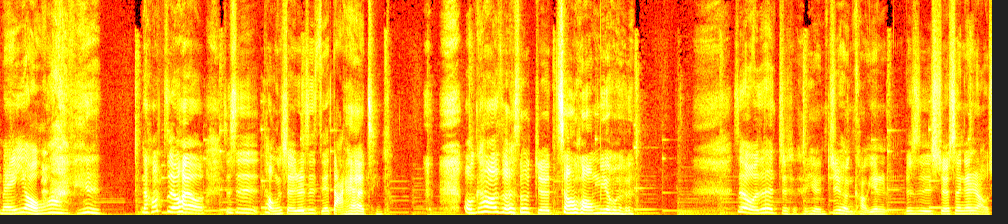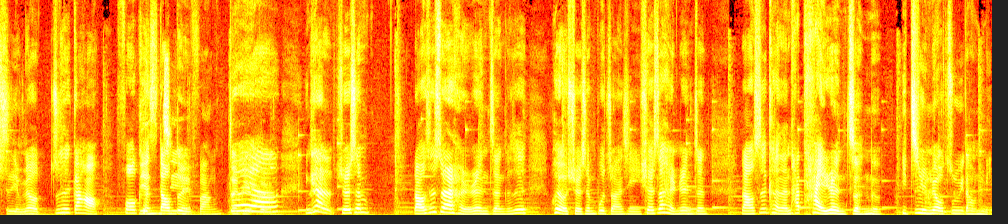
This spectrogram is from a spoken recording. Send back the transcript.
没有画面。”然后最后还有就是同学就是直接打开他的镜头，我看到的时候觉得超荒谬的，所以我真的觉得远距很考验，就是学生跟老师有没有就是刚好 focus 到对方。对啊，你看学生老师虽然很认真，可是会有学生不专心，学生很认真，老师可能他太认真了，以至于没有注意到你，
